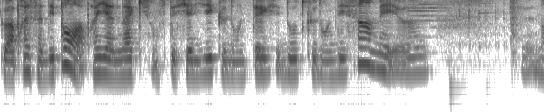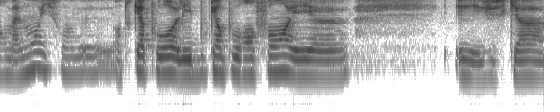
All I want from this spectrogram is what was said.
Que Après, ça dépend. Après, il y en a qui sont spécialisés que dans le texte et d'autres que dans le dessin, mais euh, euh, normalement, ils sont, en tout cas pour les bouquins pour enfants et et jusqu'à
